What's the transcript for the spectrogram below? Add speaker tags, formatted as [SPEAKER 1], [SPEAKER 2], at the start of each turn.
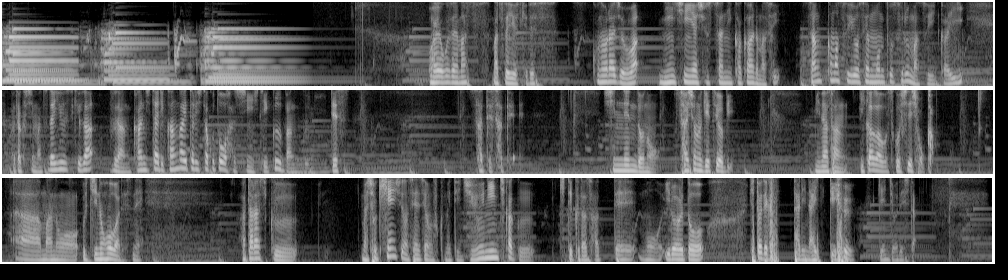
[SPEAKER 1] おはようございます。松田祐介です。このラジオは妊娠や出産に関わる麻酔酸化麻酔を専門とする麻酔科医私松田祐介が普段感じたり考えたりしたことを発信していく番組です。さてさて新年度の最初の月曜日皆さんいかがお過ごしでしょうか？あ、まあのうちの方はですね新しくまあ、初期研修の先生も含めて10人近く来てくださってもういろいろと人手が足りないっていう現状でした。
